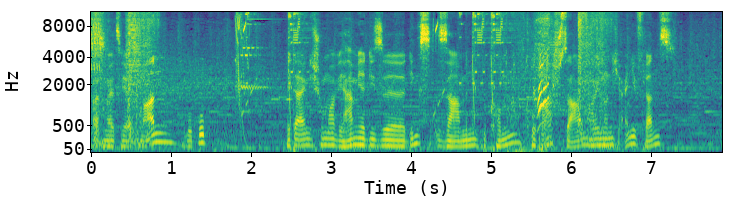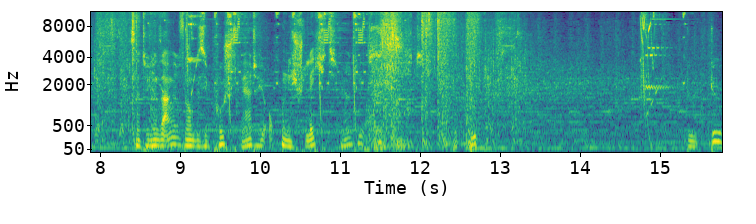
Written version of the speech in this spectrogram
Greifen wir jetzt hier erstmal an. Wupp, wupp. Hätte eigentlich schon mal, wir haben ja diese Dingssamen bekommen. Courage-Samen habe ich noch nicht eingepflanzt. Ist natürlich unser Angriff noch ein bisschen pusht. Wäre natürlich auch nicht schlecht. Wäre natürlich auch nicht schlecht. Du, du,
